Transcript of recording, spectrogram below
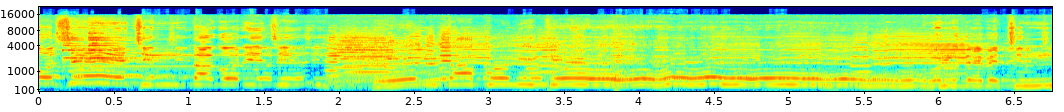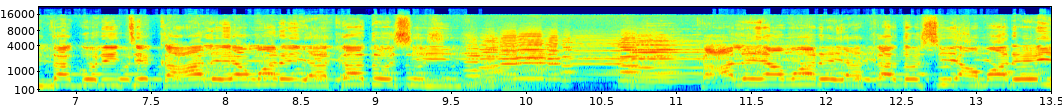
বসে চিন্তা করেছে। চিন্তা করিছে। গুরুদেবে চিন্তা করেছে কালে আমার একাদশী। কালে আমার একাদশী আমার এই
